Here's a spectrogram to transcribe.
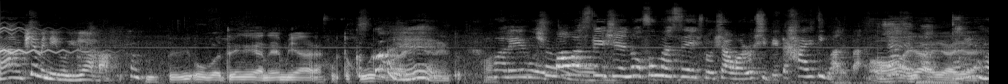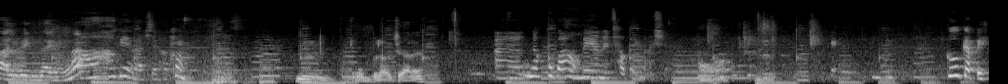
ဒါမှဖြစ်မနေကိုယူရမှာ baby over တင်းခဲ့ရတယ်အများဟိုတကူတွေပါနေတော့ဟိုလေးဟို power station တို့ full message တို့ shower တို့ရှိတယ်တခါကြီးတိပါလိမ့်ပါဩရရရဒါရလေးမှလေးယူလိုက်နော်အာဟုတ်ကဲ့ပါရှင်ဟုတ်ကဲ့อืมဟိုဘယ်လောက်ကြာလဲအာနှစ်ခုပေါင်းနဲ့နဲ့6တိတ်ပါရှင်ဩကိုကပ်ပေး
